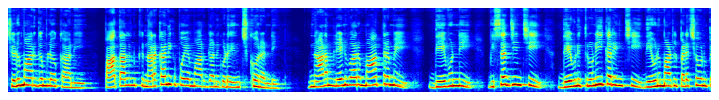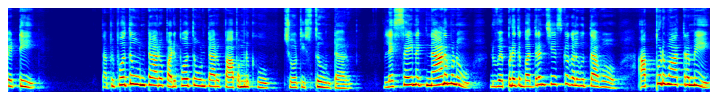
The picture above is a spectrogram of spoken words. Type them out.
చెడు మార్గంలో కానీ పాతాలకు నరకానికి పోయే మార్గాన్ని కూడా ఎంచుకోరండి. జ్ఞానం లేనివారు మాత్రమే దేవుణ్ణి విసర్జించి దేవుని తృణీకరించి దేవుని మాటలు పెడచవును పెట్టి తప్పిపోతూ ఉంటారు పడిపోతూ ఉంటారు పాపములకు చోటిస్తూ ఉంటారు. లెస్ అయిన జ్ఞానమును నువ్వు ఎప్పుడైతే భద్రం చేసుకోగలుగుతావో అప్పుడు మాత్రమే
